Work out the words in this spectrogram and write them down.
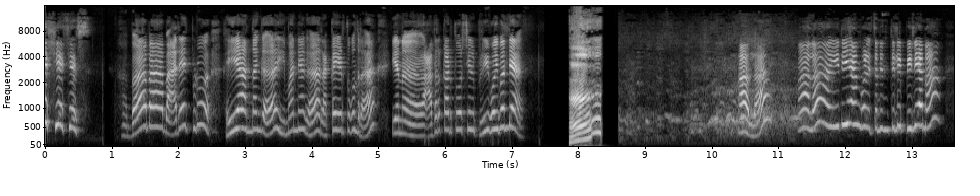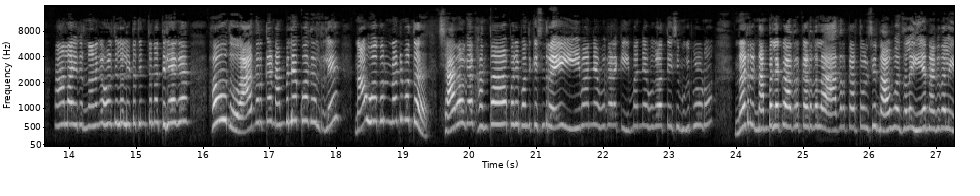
ಎಸ್ ಎಸ್ ಎಸ್ ಬಾ ಬಾ ಬಾರಿ ಬಿಡು. ಅಯ್ಯ ಅಂದಂಗ ಇಮಾನ್ಯಾಗ ರೊಕ್ಕ ಏರ್ ಏನ, ಆಧಾರ್ ಕಾರ್ಡ್ ತೋರಿಸಿ ಫ್ರೀ ಹೋಗಿ ಬಂದೆ ಅಲ್ಲ ಅಲ್ಲ ಇದು ಹೆಂಗ್ ಹೊಳಿತ ನಿನ್ ತಿಳಿ ಪಿಲಿಯನ ಅಲ್ಲ ಇದು ನನಗೆ ಹೊಳ್ದಿಲ್ಲ ಲಿಟ್ಟ ತಿಂತನ ತಿಳಿಯಾಗ ಹೌದು ಆಧಾರ್ ಕಾರ್ಡ್ ನಂಬಲಿಯಾಕ ಹೋದಲ್ರಿ ನಾವು ಒಬ್ಬರು ನಡ್ರಿ ಮತ್ತ ಶಾರೋಗ ಹಂತ ಪರಿ ಬಂದ್ ಕಿಸಿದ್ರೆ ಇಮಾನ್ಯ ಹೋಗಾಳಕ್ಕೆ ಇಮಾನ್ಯ ಹೋಗಾಳತ್ತೇಸಿ ಮುಗಿಬಿಡೋಣ ನಡ್ರಿ ನಂಬಲಕ್ಕ ಆಧಾರ್ ಕಾರ್ಡ್ ಅದಲ್ಲ ಆಧಾರ್ ಕಾರ್ಡ್ ತೋರಿಸಿ ನಾವು ಅದಲ್ಲ ಏನಾಗದಲ್ಲಿ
